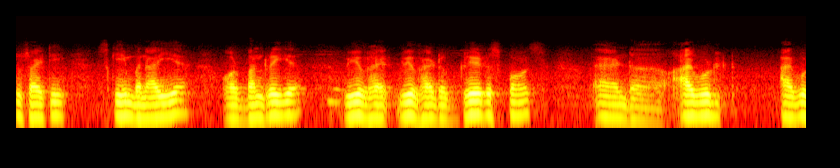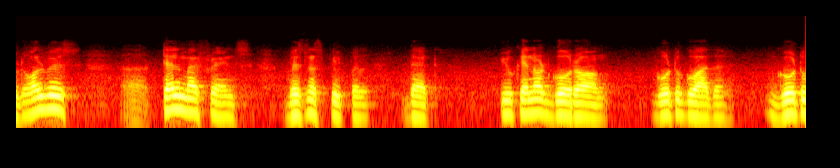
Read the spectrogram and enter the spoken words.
سوسائٹی اسکیم بنائی ہے اور بن رہی ہے۔ We have had a great response and I would I would always tell my friends business people that you کی not go wrong go to Gwadar go to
